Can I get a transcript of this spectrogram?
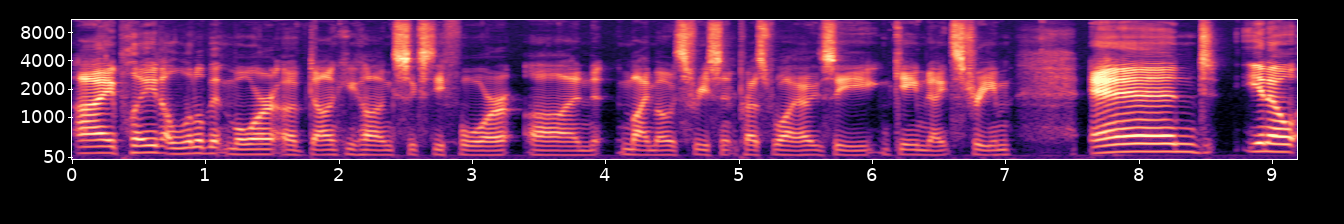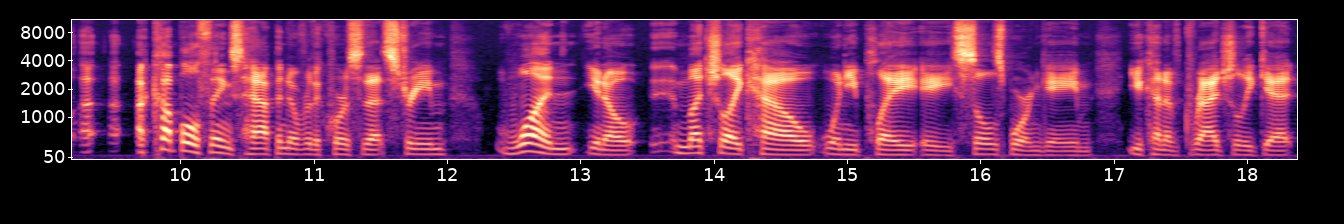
I played a little bit more of Donkey Kong 64 on my most recent Press YYZ game night stream, and you know, a, a couple things happened over the course of that stream. One, you know, much like how when you play a Soulsborne game, you kind of gradually get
